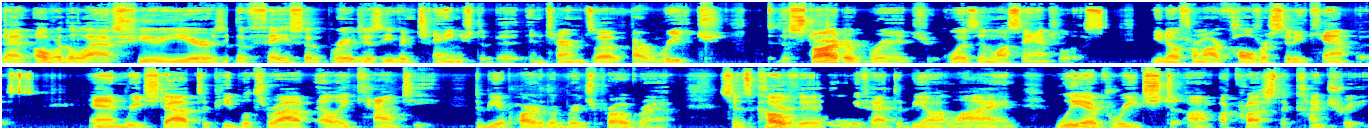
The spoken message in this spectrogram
that over the last few years, the face of Bridge has even changed a bit in terms of our reach. The start of Bridge was in Los Angeles, you know, from our Culver City campus, and reached out to people throughout LA County to be a part of the Bridge program. Since COVID, yeah. we've had to be online, we have reached um, across the country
